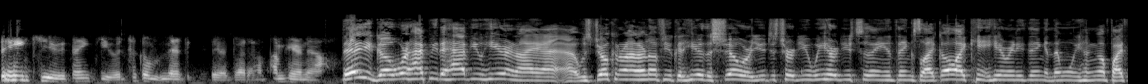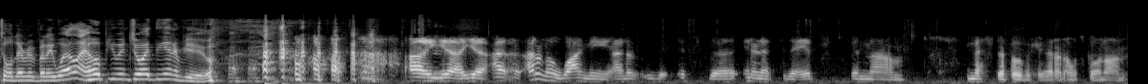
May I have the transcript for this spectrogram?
Thank you, thank you. It took a minute to get there, but um, I'm here now. There you go. We're happy to have you here. And I, uh, I was joking around. I don't know if you could hear the show or you just heard you. We heard you saying things like, "Oh, I can't hear anything," and then when we hung up, I told everybody, "Well, I hope you enjoyed the interview." Uh, yeah, yeah. I I don't know why me. I don't. It's the internet today. It's been um messed up over here. I don't know what's going on.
